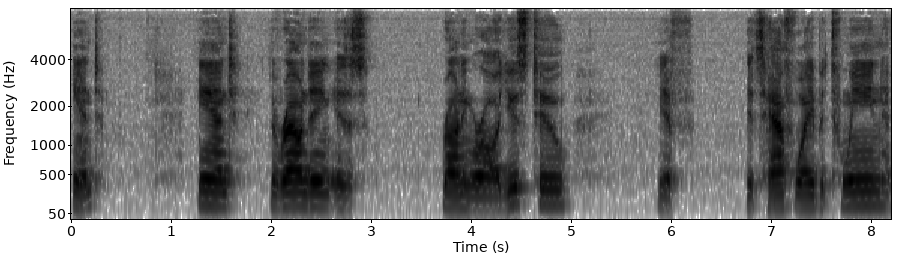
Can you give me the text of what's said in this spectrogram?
int. And the rounding is rounding we're all used to. If it's halfway between,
